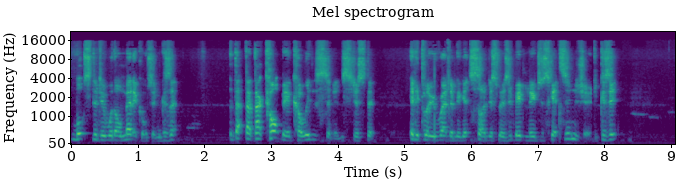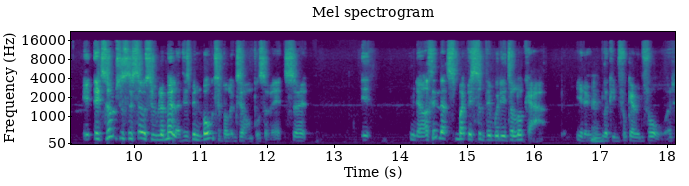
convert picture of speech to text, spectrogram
what's to do with our medical team because that, that, that that can't be a coincidence just that any player who randomly gets signed moves immediately just gets injured. Because it, it it's not just the source of Lamela there's been multiple examples of it. So it you know I think that's might be something we need to look at you know mm. looking for going forward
